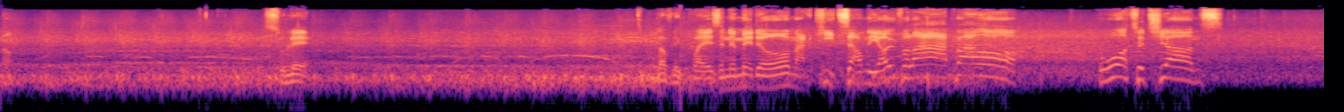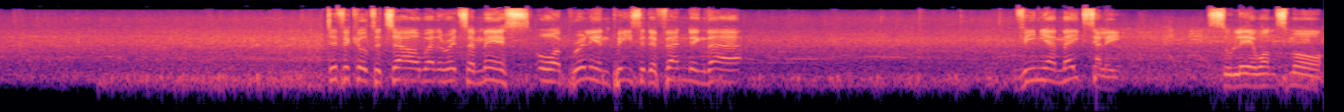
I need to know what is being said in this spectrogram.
No. Soulé. Lovely players in the middle. Marchizza on the overlap. Oh, what a chance. Difficult to tell whether it's a miss or a brilliant piece of defending there. Viña makes it. Soulé once more.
